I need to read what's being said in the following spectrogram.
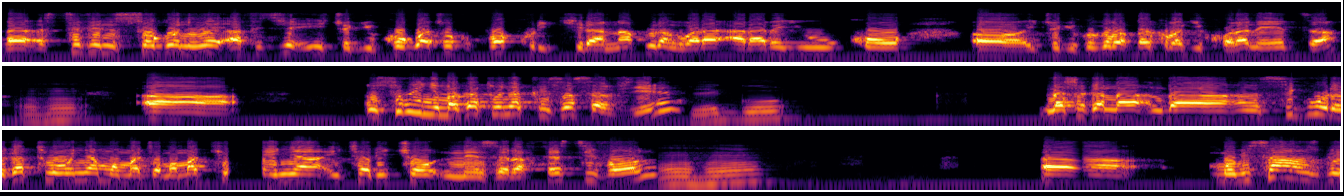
Eh, Stephen sogo niwe afite icyo gikorwa cyo kubakurikirana kugira ngo arabe yuko eh, icyo gikorwa bari bagikora neza mhm. ah, usubiye inyuma gatonya kirisa savye nashaka nsigure gatonya mu majambo makenya icyo ari cyo nezera festival mhm. ah, mu bisanzwe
